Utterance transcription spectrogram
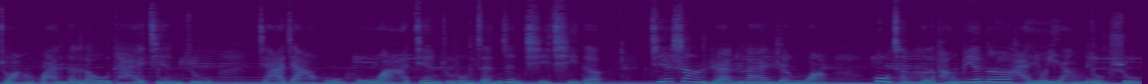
壮观的楼台建筑，家家户户啊，建筑都整整齐齐的，街上人来人往。护城河的旁边呢，还有杨柳树，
